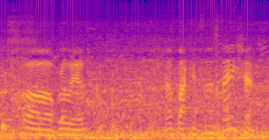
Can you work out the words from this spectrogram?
Oh, brilliant. And back into the station.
